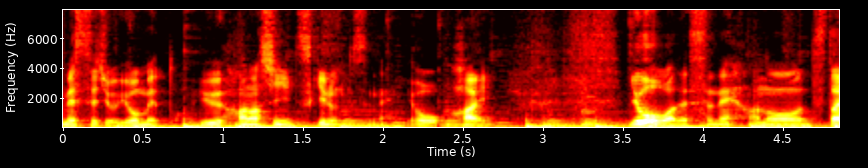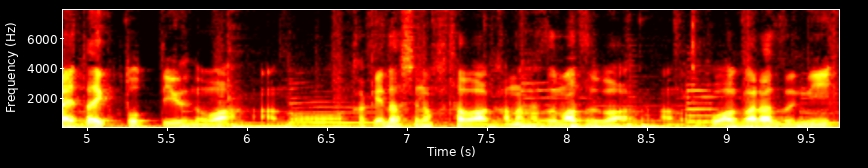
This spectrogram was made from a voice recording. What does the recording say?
メッセージを読めという話に尽きるんですね。要はい、要はですねあの、伝えたいことっていうのは、あの駆け出しの方は必ずまずはあの怖がらずに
